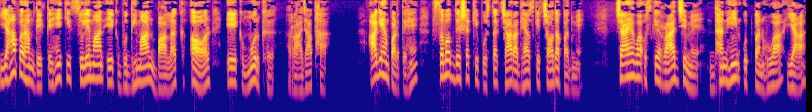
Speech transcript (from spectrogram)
यहाँ पर हम देखते हैं कि सुलेमान एक बुद्धिमान बालक और एक मूर्ख राजा था। आगे हम पढ़ते हैं सबोपदेशक की पुस्तक चार अध्याय, उसके चौदह पद में चाहे वह उसके राज्य में धनहीन उत्पन्न हुआ या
